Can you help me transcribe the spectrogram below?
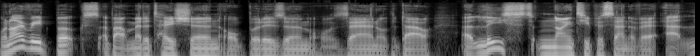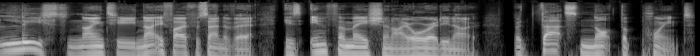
When I read books about meditation or Buddhism or Zen or the Tao, at least 90% of it, at least 90, 95% of it is information I already know. But that's not the point.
